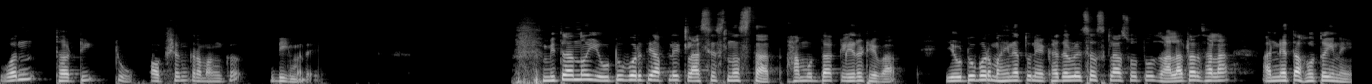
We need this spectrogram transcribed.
वन थर्टी टू ऑप्शन क्रमांक डी मध्ये. मित्रांनो यूट्यूबवरती आपले क्लासेस नसतात. हा मुद्दा क्लिअर ठेवा. यूट्यूबवर महिन्यातून एखाद्या वेळेसच क्लास होतो. झाला तर झाला अन्यथा होतही नाही.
